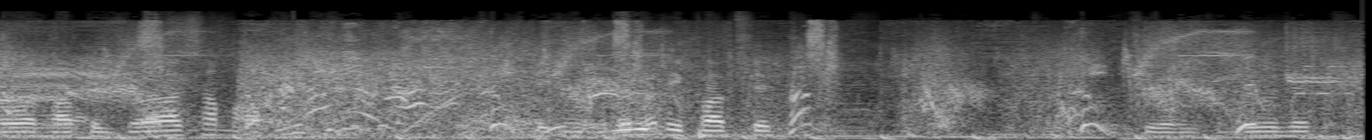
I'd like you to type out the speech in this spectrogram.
over hopping. Well, some hopping. He immediately pops it. See what he can do with it.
